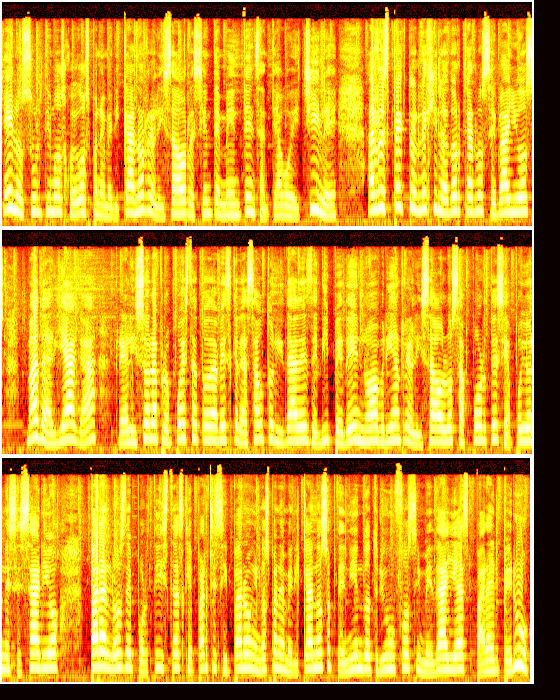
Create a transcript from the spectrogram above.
en los últimos Juegos Panamericanos realizados recientemente en Santiago de Chile. Al respecto, el legislador Carlos Ceballos Madariaga realizó la propuesta toda vez que las autoridades del IPD no habrían realizado los aportes y apoyo necesario para los deportistas que participaron en los Panamericanos obteniendo triunfos y medallas para el Perú.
